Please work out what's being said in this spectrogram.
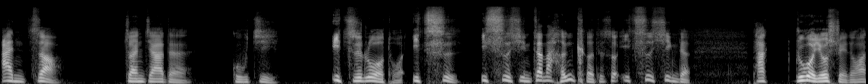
按照专家的估计，一只骆驼一次一次性，在它很渴的时候，一次性的，它如果有水的话，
